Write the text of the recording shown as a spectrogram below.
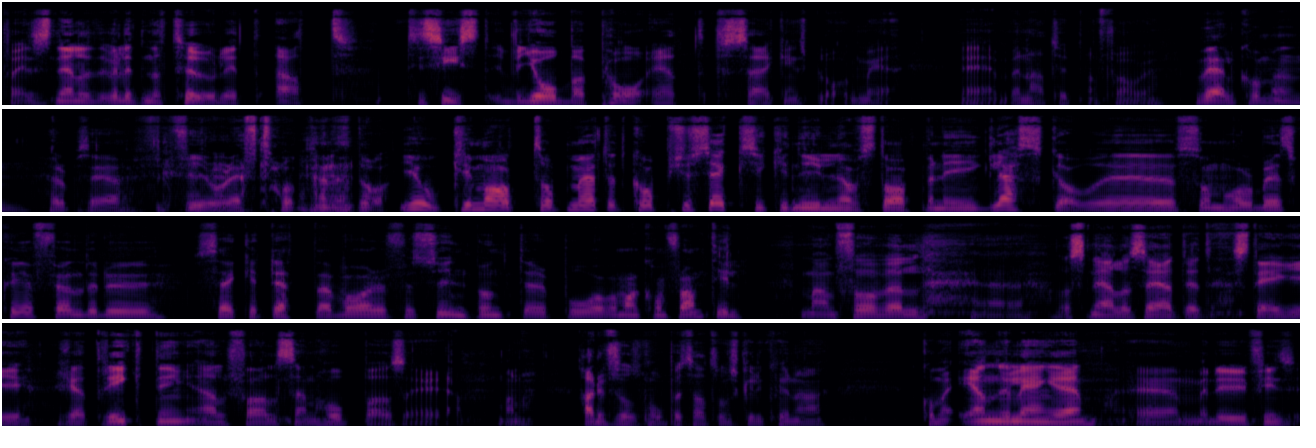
faktiskt väldigt naturligt att till sist jobba på ett försäkringsbolag med med den här typen av frågor. Välkommen, höll på att säga, fyra år efteråt, men ändå. Jo, klimattoppmötet COP26 gick ju nyligen av stapeln i Glasgow. Eh, Som hållbarhetschef följde du säkert detta. Vad har du för synpunkter på vad man kom fram till? Man får väl eh, vara snäll och säga att det är ett steg i rätt riktning i alla fall. Sen hoppas ja, man hade förstås hoppats att de skulle kunna komma ännu längre. Eh, men det finns,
